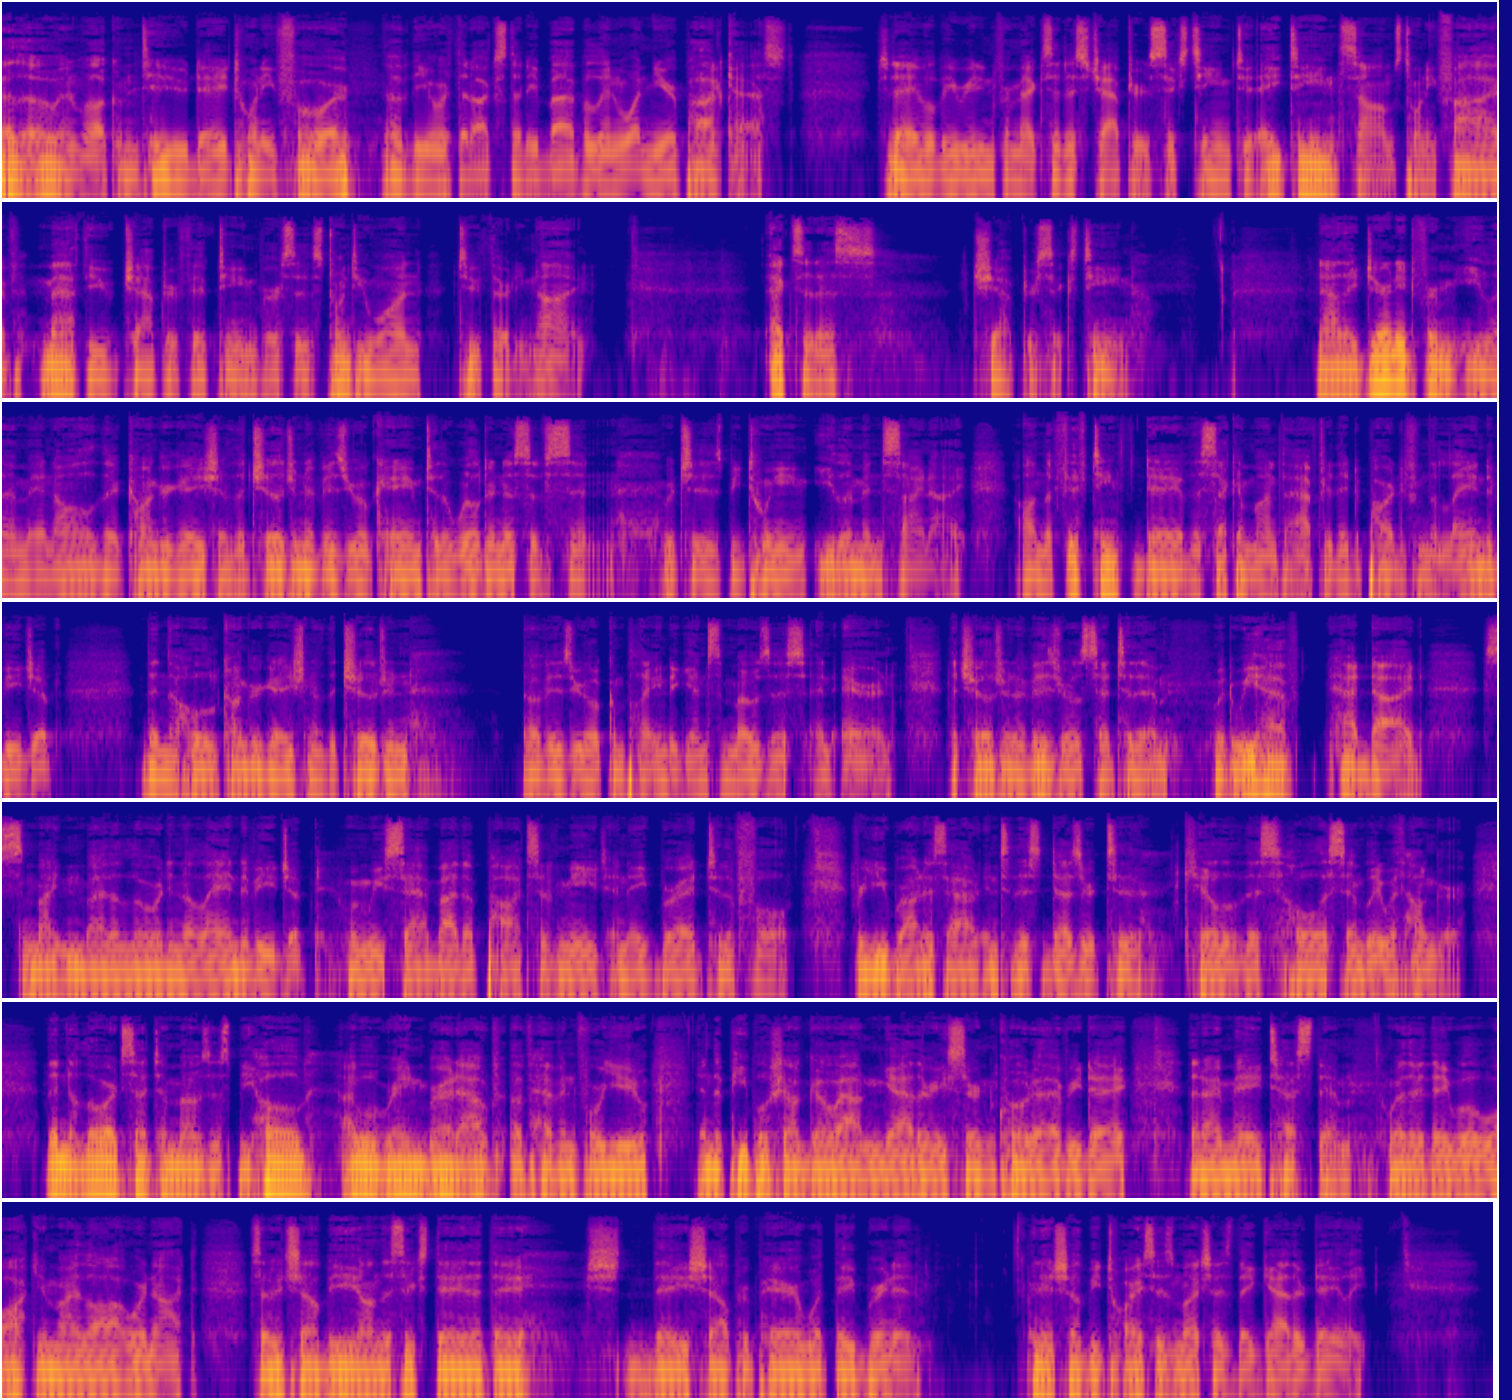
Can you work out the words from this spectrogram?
Hello, and welcome to day 24 of the Orthodox Study Bible in One Year podcast. Today we'll be reading from Exodus chapters 16 to 18, Psalms 25, Matthew chapter 15, verses 21 to 39. Exodus chapter 16. Now they journeyed from Elim, and all the congregation of the children of Israel came to the wilderness of Sin, which is between Elim and Sinai, on the fifteenth day of the second month after they departed from the land of Egypt. Then the whole congregation of the children of Israel complained against Moses and Aaron. The children of Israel said to them, Would we have had died smitten by the Lord in the land of Egypt, when we sat by the pots of meat and ate bread to the full. For you brought us out into this desert to kill this whole assembly with hunger. Then the Lord said to Moses, Behold, I will rain bread out of heaven for you, and the people shall go out and gather a certain quota every day, that I may test them, whether they will walk in my law or not. So it shall be on the sixth day that they they shall prepare what they bring in and it shall be twice as much as they gather daily.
